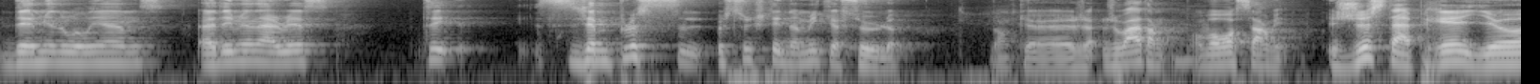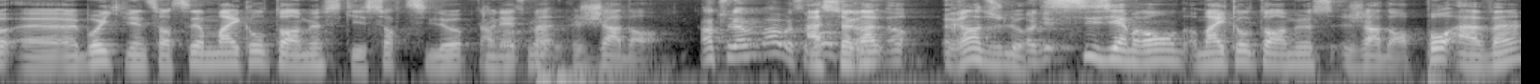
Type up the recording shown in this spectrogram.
Damien Williams, euh, Damien Harris. Tu sais, j'aime plus ceux que je t'ai nommés que ceux-là. Donc, euh, je, je vais attendre. On va voir si ça revient. Juste après, il y a un boy qui vient de sortir, Michael Thomas, qui est sorti là. Honnêtement, j'adore. Ah, tu l'aimes? Ah, bah, c'est À bon, se rend- oh, rendu là. Sixième ronde, Michael Thomas, j'adore. Pas avant,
